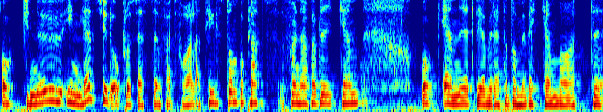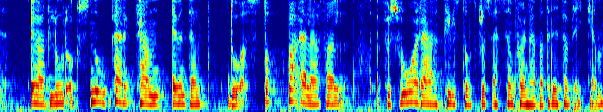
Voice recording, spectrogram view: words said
och nu inleds ju då processen för att få alla tillstånd på plats för den här fabriken. Och en nyhet vi har berättat om i veckan var att eh, ödlor och snokar kan eventuellt då stoppa, eller i alla fall försvåra tillståndsprocessen för den här batterifabriken.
